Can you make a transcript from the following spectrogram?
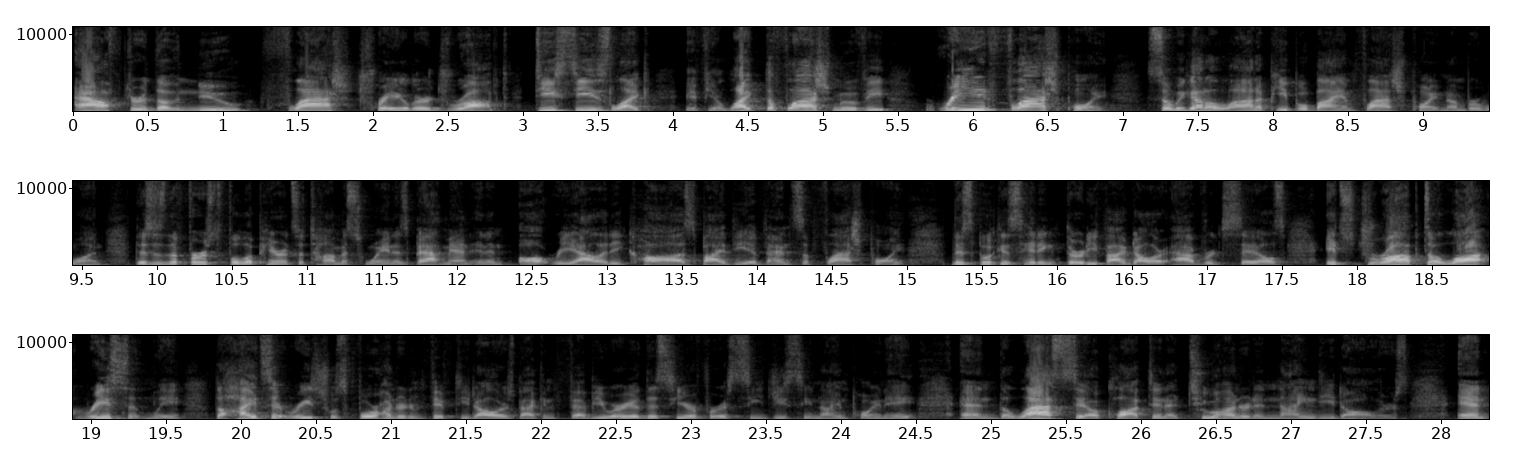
after the new Flash trailer dropped. DC's like, if you like the Flash movie, read Flashpoint. So we got a lot of people buying Flashpoint number one. This is the first full appearance of Thomas Wayne as Batman in an alt reality caused by the events of Flashpoint. This book is hitting $35 average sales. It's dropped a lot recently. The heights it reached was $450 back in February of this year for a CGC 9.8. And the last sale clocked in at $290. And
